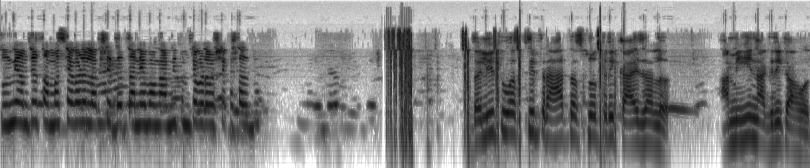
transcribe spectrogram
तुम्ही आमच्या समस्याकडे लक्ष देता नाही मग आम्ही तुमच्याकडे लक्ष कशाला देऊ? दलित वस्तीत राहत असलो तरी काय झालं? आम्हीही नागरिक आहोत.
